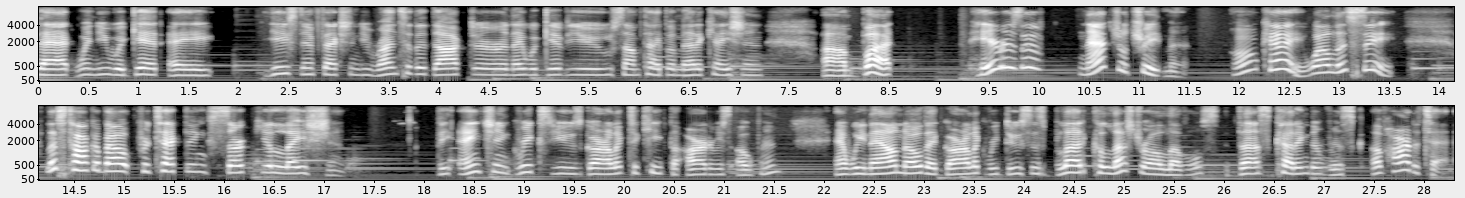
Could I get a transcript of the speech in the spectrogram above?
that when you would get a yeast infection, you run to the doctor and they would give you some type of medication. Um, but here is a natural treatment. Okay, well, let's see. Let's talk about protecting circulation. The ancient Greeks used garlic to keep the arteries open, and we now know that garlic reduces blood cholesterol levels, thus cutting the risk of heart attack.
